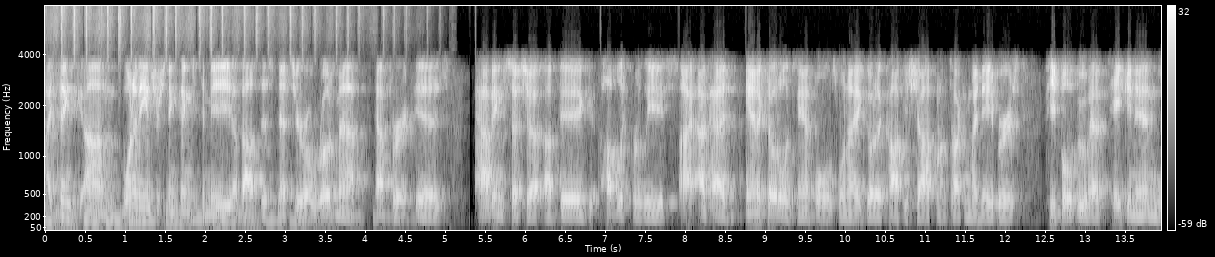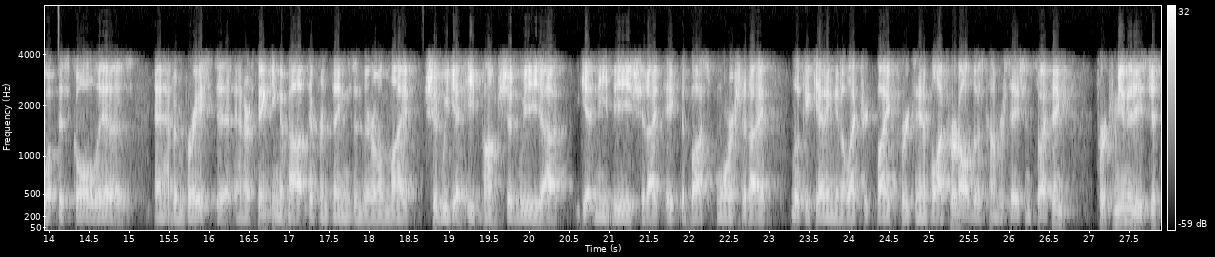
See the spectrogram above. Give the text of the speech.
I think um, one of the interesting things to me about this net zero roadmap effort is having such a, a big public release. I, I've had anecdotal examples when I go to a coffee shop, when I'm talking to my neighbors, people who have taken in what this goal is and have embraced it and are thinking about different things in their own life. Should we get heat pumps? Should we uh, get an EV? Should I take the bus more? Should I look at getting an electric bike, for example? I've heard all those conversations. So I think for communities, just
